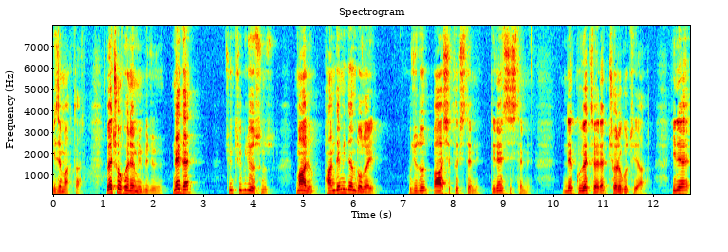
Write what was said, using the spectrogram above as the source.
bizim aktar. Ve çok önemli bir ürün. Neden? Çünkü biliyorsunuz malum pandemiden dolayı vücudun bağışıklık sistemi, direnç sistemi ne kuvvet veren çörek otu yağı. Yine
